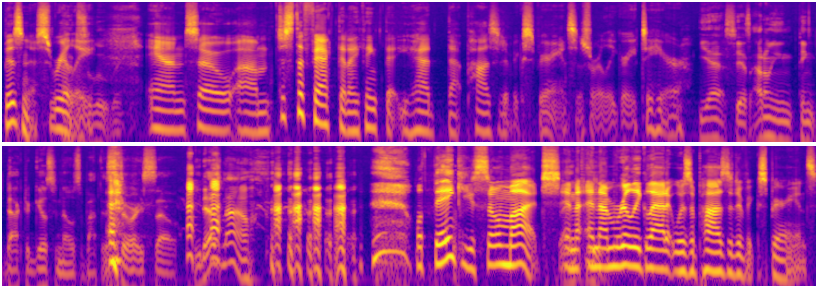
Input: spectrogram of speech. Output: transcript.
business, really. Absolutely. And so, um, just the fact that I think that you had that positive experience is really great to hear. Yes, yes. I don't even think Dr. Gilson knows about this story, so he does now. Well, thank you so much. and, and I'm really glad it was a positive experience.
